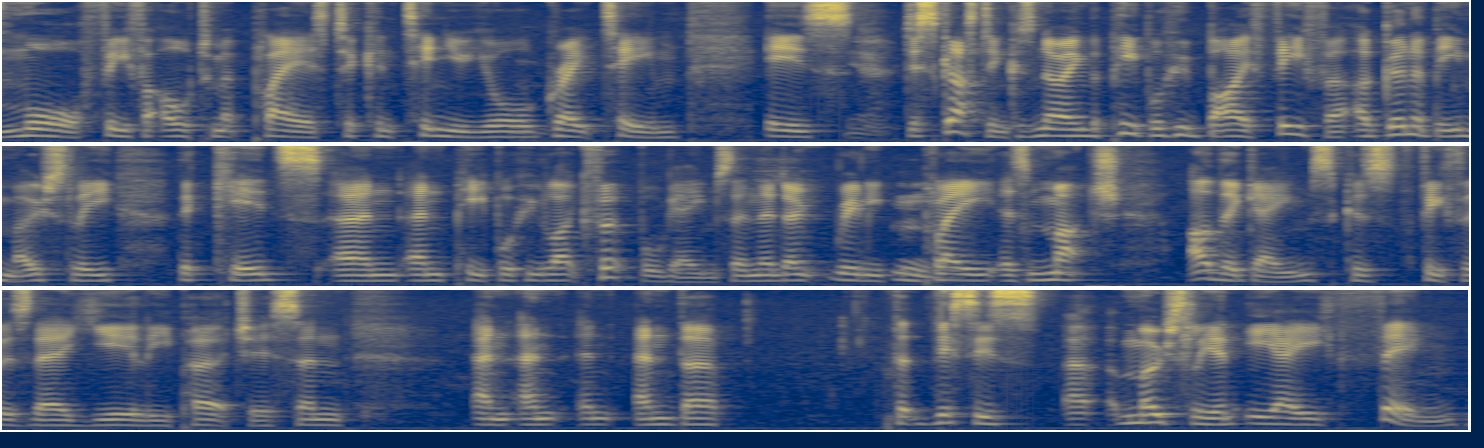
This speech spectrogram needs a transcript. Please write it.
more FIFA Ultimate players to continue your great team is disgusting. Because knowing the people who buy FIFA are going to be mostly the kids and and people who like football games, and they don't really hmm. play as much other games because FIFA is their yearly purchase, and and and and and the that this is uh, mostly an EA thing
